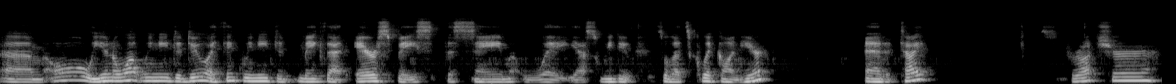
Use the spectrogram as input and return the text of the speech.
um, oh, you know what we need to do? I think we need to make that airspace the same way. Yes, we do. So let's click on here, edit type, structure,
